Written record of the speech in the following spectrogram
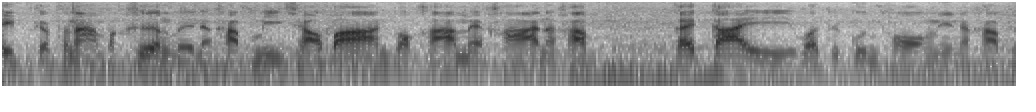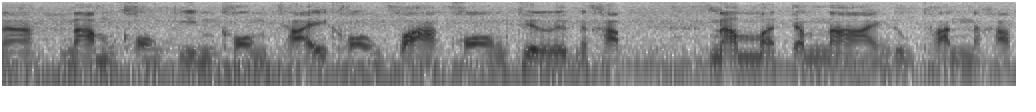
ติดกับสนามพระเครื่องเลยนะครับมีชาวบ้านพ่อค้าแม่ค้านะครับใกล้ๆวัดพิกุลทองนี่นะครับนะนำของกินของใช้ของฝากของที่ระลึกนะครับนำมาจำหน่ายให้ทุกท่านนะครับ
